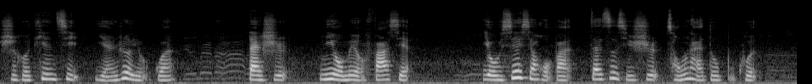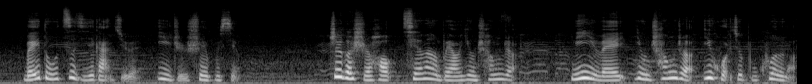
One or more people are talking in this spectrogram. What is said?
是和天气炎热有关，但是你有没有发现，有些小伙伴在自习室从来都不困，唯独自己感觉一直睡不醒。这个时候千万不要硬撑着，你以为硬撑着一会儿就不困了，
